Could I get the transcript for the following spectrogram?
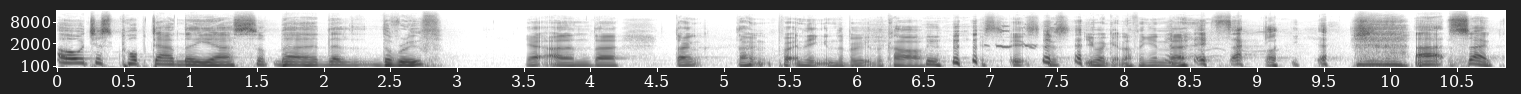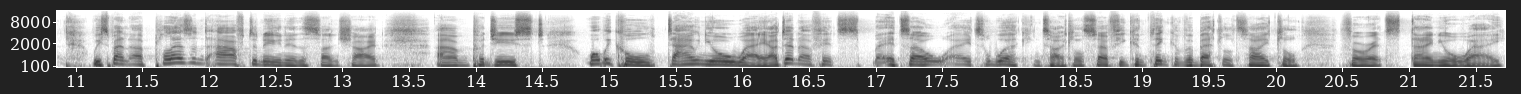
oh, just pop down the uh, s- uh, the the roof. Yeah, and uh, don't don't put anything in the boot of the car. it's, it's just you won't get nothing in there. exactly. Uh, so we spent a pleasant afternoon in the sunshine and produced what we call "Down Your Way." I don't know if it's it's a it's a working title. So if you can think of a better title for it's "Down Your Way,"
